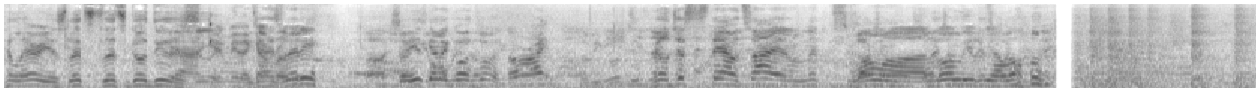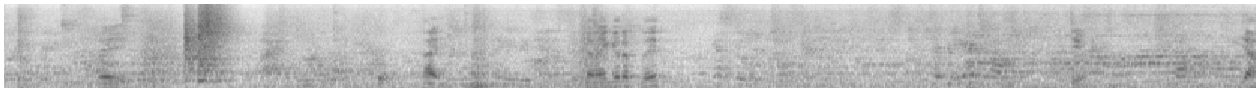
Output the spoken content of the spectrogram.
hilarious. Let's let's go do this. Yeah, give me the you guys camera. ready? so he's gonna go do it. All right. We'll just stay outside and let's Come on, So don't leave me let's watch him. alone. Hey. Hi. Can I get a plate? Yes. Here. Yeah.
